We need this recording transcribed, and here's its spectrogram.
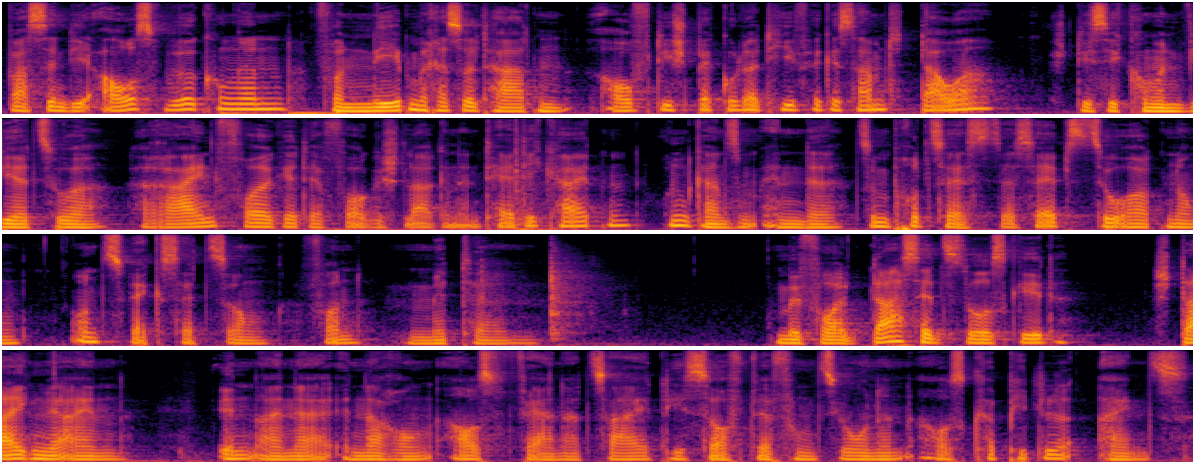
was sind die Auswirkungen von Nebenresultaten auf die spekulative Gesamtdauer, Schließlich kommen wir zur Reihenfolge der vorgeschlagenen Tätigkeiten und ganz am Ende zum Prozess der Selbstzuordnung und Zwecksetzung von Mitteln. Und bevor das jetzt losgeht, steigen wir ein in eine Erinnerung aus ferner Zeit, die Softwarefunktionen aus Kapitel 1.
